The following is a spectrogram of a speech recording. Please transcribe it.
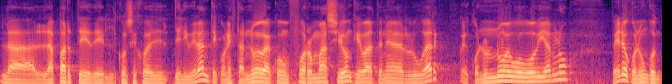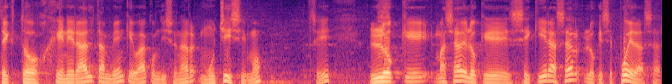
la, parte del Consejo de- Deliberante con esta nueva conformación que va a tener lugar, eh, con un nuevo gobierno, pero con un contexto general también que va a condicionar muchísimo? ¿sí? Lo que, más allá de lo que se quiera hacer, lo que se pueda hacer.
